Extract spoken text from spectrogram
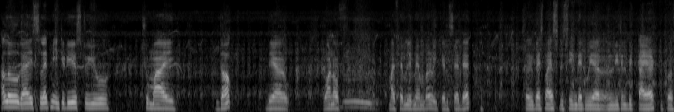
Hello guys, let me introduce to you to my dog. They are one of my family member, we can say that. So you guys might be seeing that we are a little bit tired because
